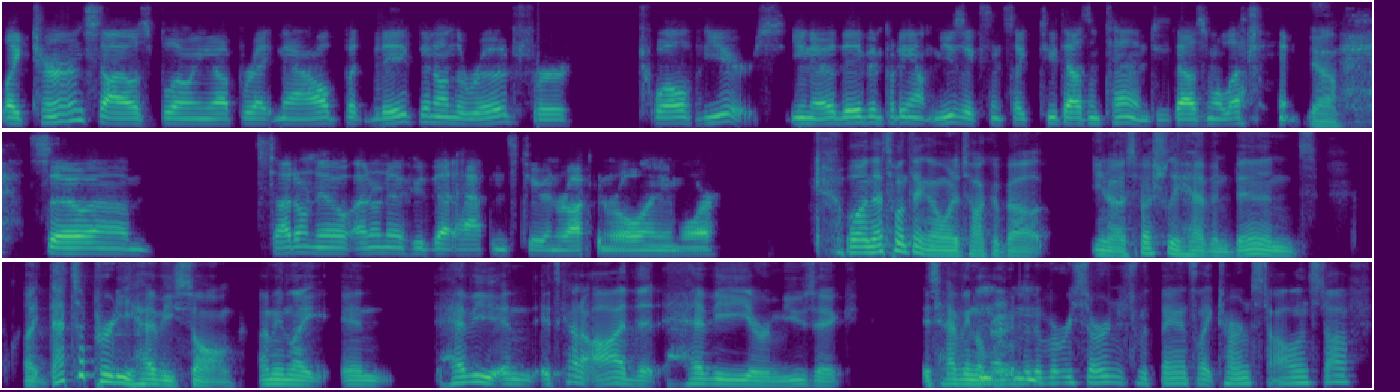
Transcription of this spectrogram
like Turnstile's blowing up right now, but they've been on the road for 12 years. You know, they've been putting out music since like 2010, 2011. Yeah. So um so I don't know I don't know who that happens to in rock and roll anymore. Well, and that's one thing I want to talk about, you know, especially Heaven Bends. Like that's a pretty heavy song. I mean, like and heavy and it's kind of odd that heavier music is having a little mm-hmm. bit of a resurgence with bands like Turnstile and stuff.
